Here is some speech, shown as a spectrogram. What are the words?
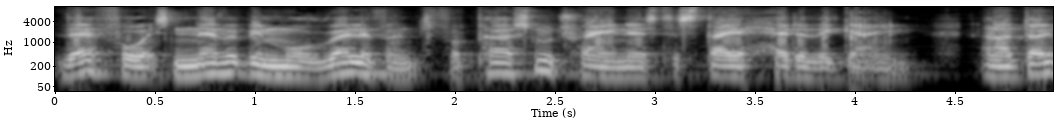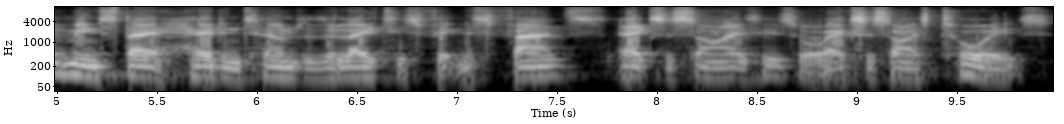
Therefore, it's never been more relevant for personal trainers to stay ahead of the game. And I don't mean stay ahead in terms of the latest fitness fads, exercises, or exercise toys.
